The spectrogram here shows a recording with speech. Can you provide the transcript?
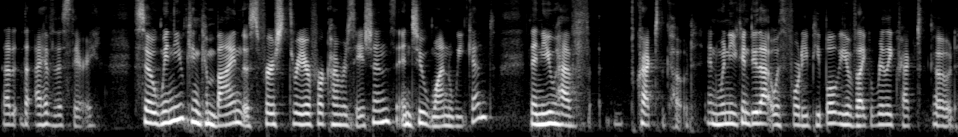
That, that, I have this theory. So when you can combine those first three or four conversations into one weekend, then you have cracked the code. And when you can do that with 40 people, you've like really cracked the code.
